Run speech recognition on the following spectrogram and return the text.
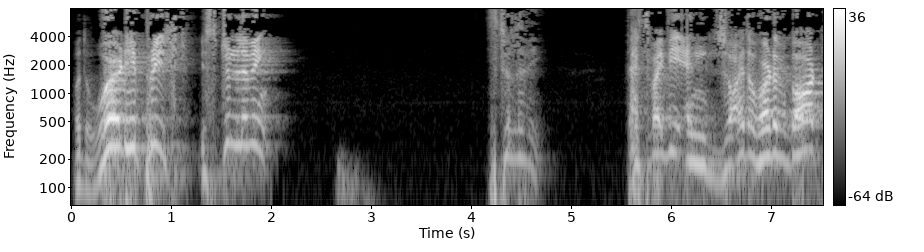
But the word he preached is still living. Still living. That's why we enjoy the word of God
